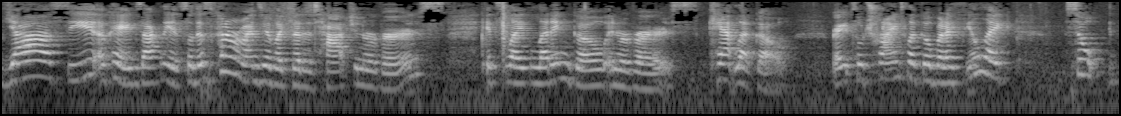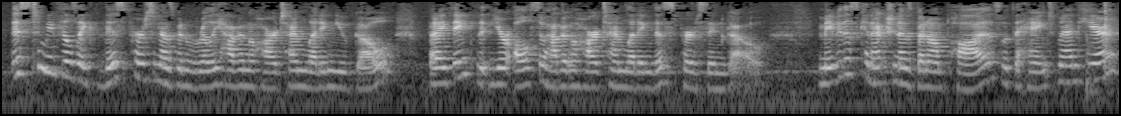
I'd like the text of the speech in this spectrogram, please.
Yeah, see? Okay, exactly. So this kind of reminds me of like the detach in reverse. It's like letting go in reverse. Can't let go, right? So trying to let go, but I feel like, so this to me feels like this person has been really having a hard time letting you go, but I think that you're also having a hard time letting this person go. Maybe this connection has been on pause with the hanged man here.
